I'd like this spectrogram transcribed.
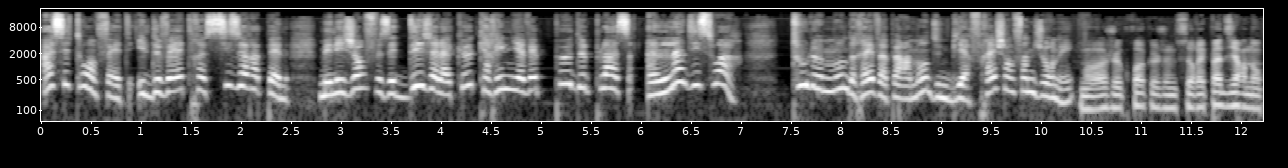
Assez tôt en fait, il devait être 6 heures à peine, mais les gens faisaient déjà la queue car il n'y avait peu de place un lundi soir. Tout le monde rêve apparemment d'une bière fraîche en fin de journée. Moi, je crois que je ne saurais pas dire non.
